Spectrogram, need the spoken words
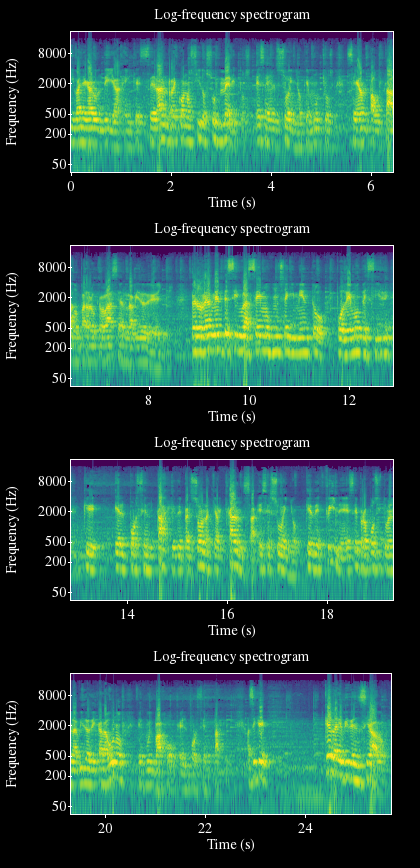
y va a llegar un día en que serán reconocidos sus méritos. Ese es el sueño que muchos se han pautado para lo que va a ser la vida de ellos. Pero realmente si hacemos un seguimiento podemos decir que el porcentaje de personas que alcanza ese sueño, que define ese propósito en la vida de cada uno, es muy bajo el porcentaje. Así que queda evidenciado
